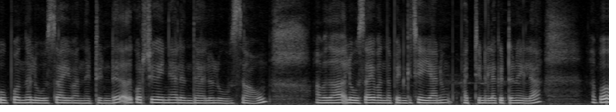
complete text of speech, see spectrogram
ഹൂപ്പ് ഒന്ന് ലൂസായി വന്നിട്ടുണ്ട്. അത് കുറച്ച് കഴിഞ്ഞാൽ എന്തായാലും ലൂസാവും. അപ്പോൾ ഇതാ ലൂസായി വന്നപ്പോൾ എനിക്ക് ചെയ്യാനും പറ്റണില്ല കിട്ടണില്ല. അപ്പോൾ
